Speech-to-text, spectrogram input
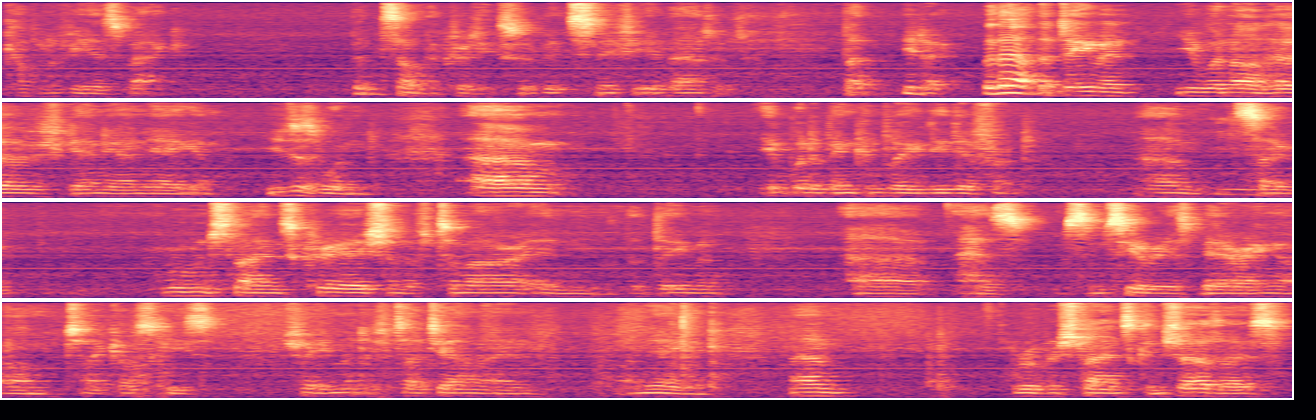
a couple of years back, but some of the critics were a bit sniffy about it. But you know, without The Demon, you would not have Evgeny Onegin. You just wouldn't. Um, it would have been completely different. Um, Mm. So Rubinstein's creation of Tamara in The Demon uh, has some serious bearing on Tchaikovsky's treatment of Tatiana in Onegin. Um, Rubinstein's concertos,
